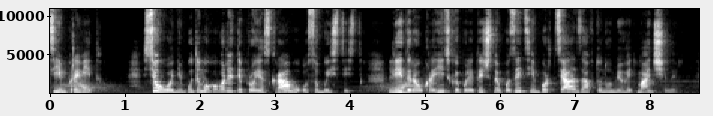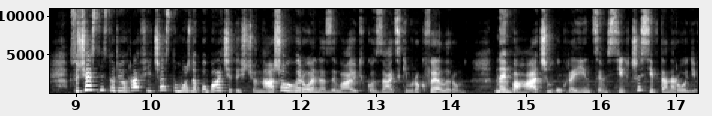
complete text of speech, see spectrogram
Всім привіт! Сьогодні будемо говорити про яскраву особистість лідера української політичної опозиції борця за автономію Гетьманщини. В сучасній історіографії часто можна побачити, що нашого героя називають козацьким Рокфеллером, найбагатшим українцем всіх часів та народів.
